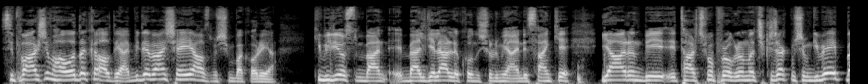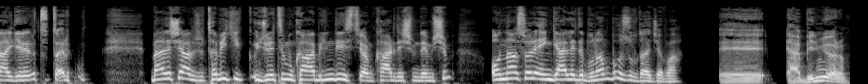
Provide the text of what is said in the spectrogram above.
Siparişim havada kaldı yani. Bir de ben şey yazmışım bak oraya. Ki biliyorsun ben e, belgelerle konuşurum yani. Sanki yarın bir e, tartışma programına çıkacakmışım gibi hep belgeleri tutarım. Ben de şey yazmışım. Tabii ki ücreti mukabilinde istiyorum kardeşim demişim. Ondan sonra engelledi. Buna mı bozuldu acaba? Ee, ya bilmiyorum.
